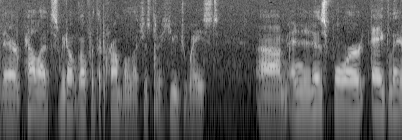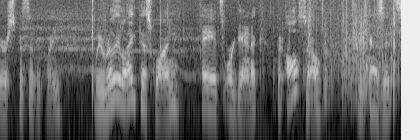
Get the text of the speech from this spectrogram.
their pellets. We don't go for the crumble, that's just a huge waste. Um, and it is for egg layers specifically. We really like this one. A, it's organic, but also because it's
